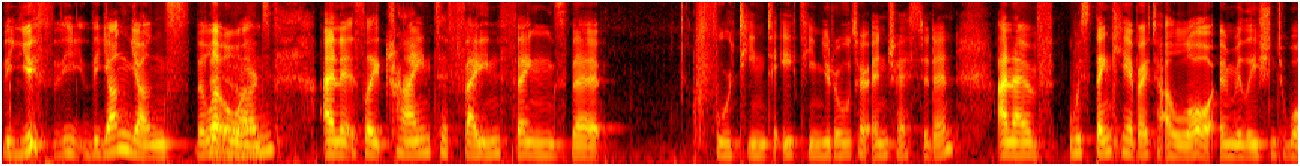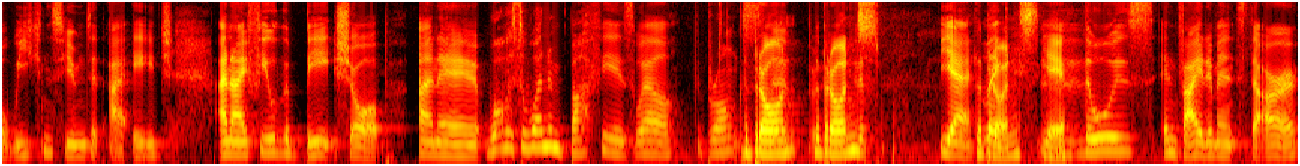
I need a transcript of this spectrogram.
the youth, the, the young youngs, the little ones, young. and it's like trying to find things that 14 to 18 year olds are interested in. And i've was thinking about it a lot in relation to what we consumed at that age. And i feel the bait shop and uh, what was the one in buffy as well? The bronx? The bron the bronze. Yeah, The like, bronze, yeah. Those environments that are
